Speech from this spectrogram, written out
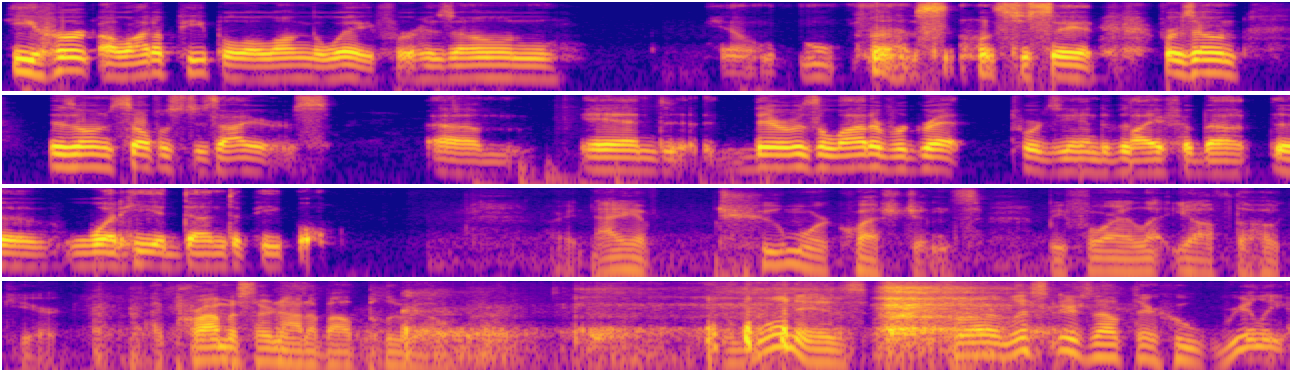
he hurt a lot of people along the way for his own, you know, let's just say it for his own his own selfish desires, um, and there was a lot of regret towards the end of his life about the what he had done to people. All right, now I have two more questions before I let you off the hook here. I promise they're not about Pluto. One is for our listeners out there who really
